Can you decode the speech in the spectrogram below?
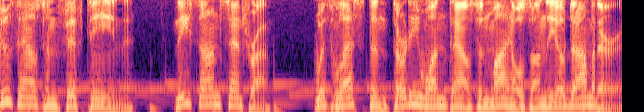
2015 Nissan Sentra with less than 31,000 miles on the odometer.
